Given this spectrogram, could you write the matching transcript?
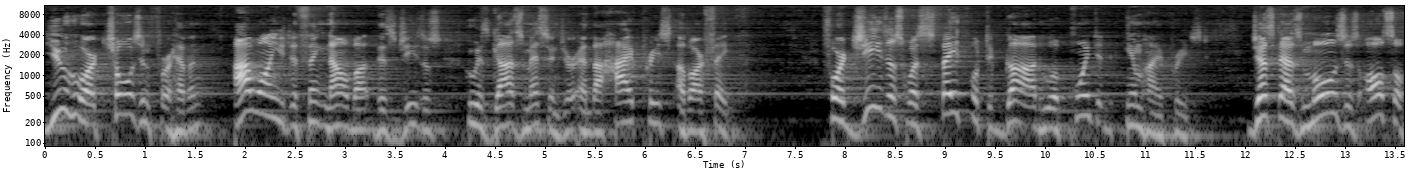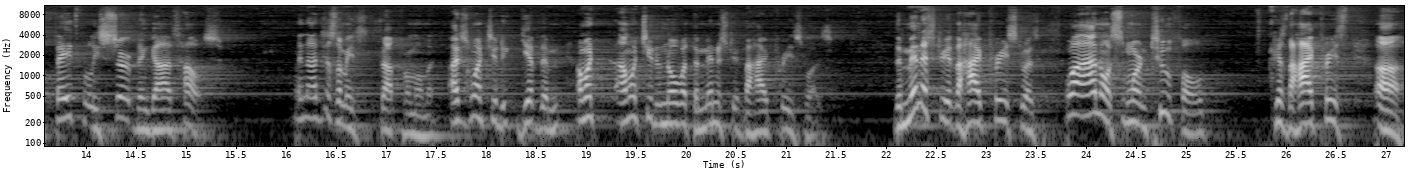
you who are chosen for heaven, I want you to think now about this Jesus who is God's messenger and the high priest of our faith. For Jesus was faithful to God who appointed him high priest, just as Moses also faithfully served in God's house. And now just let me stop for a moment. I just want you to give them, I want, I want you to know what the ministry of the high priest was. The ministry of the high priest was, well, I know it's more than twofold, because the high priest, uh,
